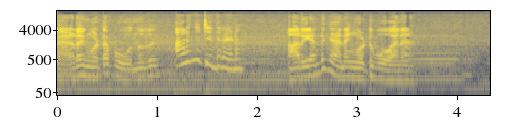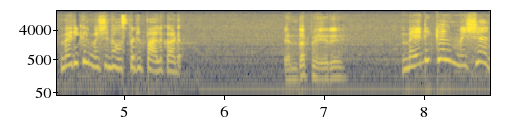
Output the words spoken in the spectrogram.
മാഡം എങ്ങോട്ടാ പോകുന്നത്? അറിഞ്ഞിട്ട് എന്ത് വേണം? അറിയാണ്ട് ഞാൻ എങ്ങോട്ട് പോവാനാ? Medical mission hospital Palakkad. എന്താ പേര്? Medical mission.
